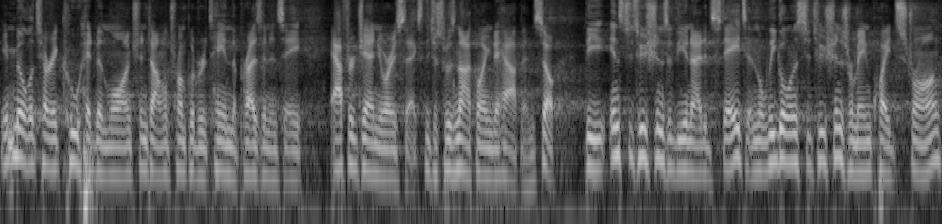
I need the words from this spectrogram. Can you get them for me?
a military coup had been launched and Donald Trump would retain the presidency after January 6th. It just was not going to happen. So, the institutions of the United States and the legal institutions remain quite strong,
